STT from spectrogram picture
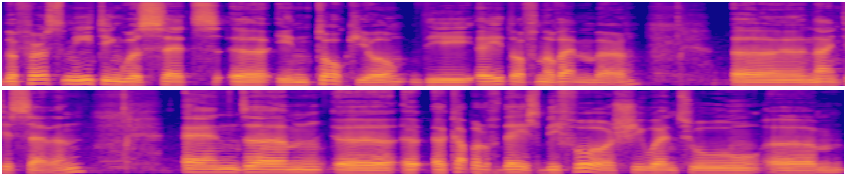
the first meeting was set uh, in Tokyo, the 8th of November, uh, 97. And um, uh, a, a couple of days before, she went to um,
